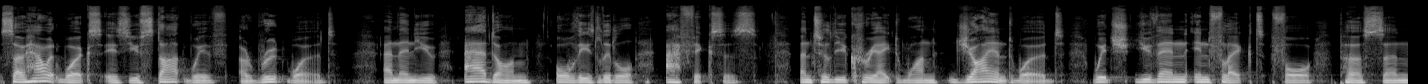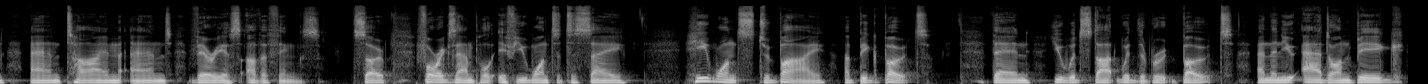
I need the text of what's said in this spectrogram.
So, how it works is you start with a root word and then you add on all these little affixes until you create one giant word, which you then inflect for person and time and various other things. So, for example, if you wanted to say, he wants to buy a big boat, then you would start with the root boat and then you add on big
